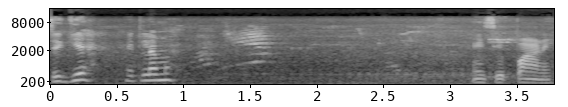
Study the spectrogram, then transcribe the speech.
જગ્યા એટલામાં? અહીં છે પાણી.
